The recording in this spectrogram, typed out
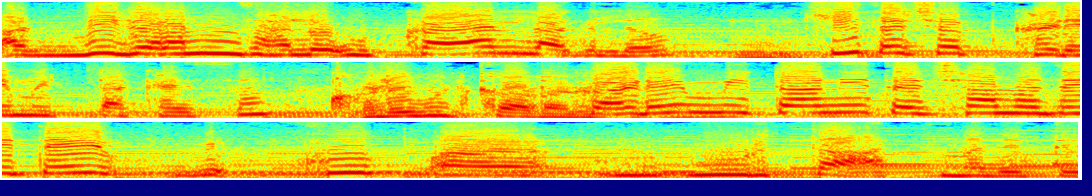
अगदी गरम झालं उकळायला लागलं की त्याच्यात खडे मीठ टाकायचं? खडे मीठ काढा खडे मिठाने त्याच्यामध्ये ते खूप अ, मुरतं आतमध्ये ते.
